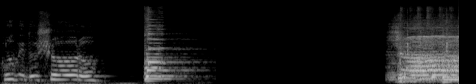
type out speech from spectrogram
Clube do Choro. Oh,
